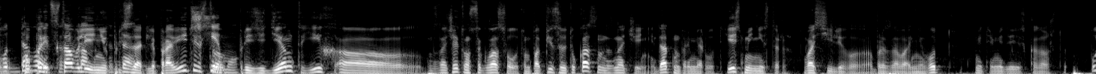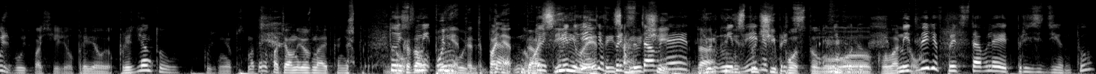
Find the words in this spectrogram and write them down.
вот- по давай как- представлению как-то, да, председателя правительства, схему. президент их э, назначает, он согласовывает, он подписывает указ о назначении. Да, например, вот есть министр Васильева образования, вот Дмитрий Медведев сказал, что пусть будет Васильева, привел ее к президенту, пусть он ее посмотрел, хотя он ее знает, конечно. То есть сказал, ми- «Пусть Нет, будет». это понятно. Да. Но Васильева это исключение. представляет- Юлька, не Медведев стучи пред- по столу кулаком. Медведев представляет президенту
